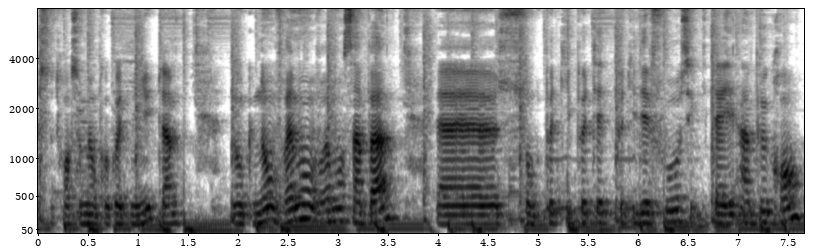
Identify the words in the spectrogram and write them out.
se transformer en cocotte minute. Hein. Donc non, vraiment vraiment sympa. son petit peut-être petit défaut, c'est qu'il est un peu grand.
